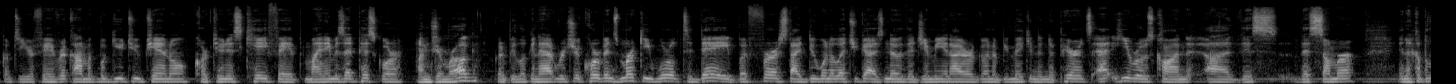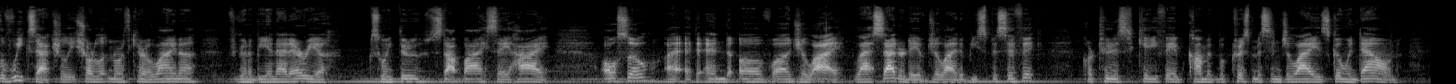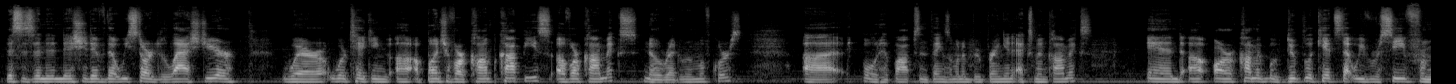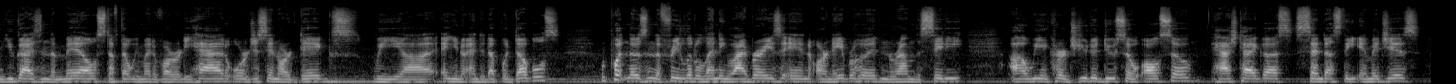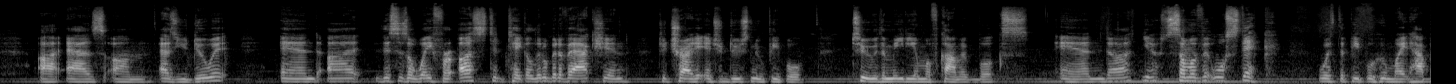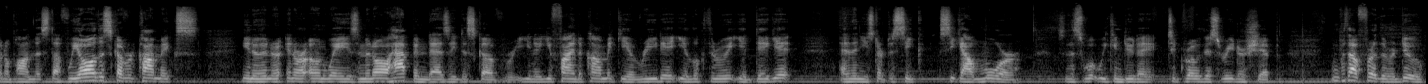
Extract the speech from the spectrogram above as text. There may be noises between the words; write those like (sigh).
Welcome to your favorite comic book YouTube channel, Cartoonist Kayfabe. My name is Ed Piskor. I'm Jim Rugg. We're going to be looking at Richard Corben's Murky World today, but first, I do want to let you guys know that Jimmy and I are going to be making an appearance at Heroes Con uh, this this summer, in a couple of weeks actually, Charlotte, North Carolina. If you're going to be in that area, swing through, stop by, say hi. Also, uh, at the end of uh, July, last Saturday of July to be specific, Cartoonist Kayfabe Comic Book Christmas in July is going down. This is an initiative that we started last year where we're taking uh, a bunch of our comp copies of our comics, no Red Room, of course, uh, old hip hops and things I'm going to be bringing, X Men comics, and uh, our comic book duplicates that we've received from you guys in the mail, stuff that we might have already had, or just in our digs. We, uh, you know, ended up with doubles. We're putting those in the free little lending libraries in our neighborhood and around the city. Uh, we encourage you to do so also. Hashtag us, send us the images uh, as um, as you do it, and uh, this is a way for us to take a little bit of action to try to introduce new people to the medium of comic books, and uh, you know some of it will stick with the people who might happen upon this stuff. We all discovered comics. You know, in our, in our own ways, and it all happened as a discovery. You know, you find a comic, you read it, you look through it, you dig it, and then you start to seek seek out more. So this is what we can do to, to grow this readership. And without further ado,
